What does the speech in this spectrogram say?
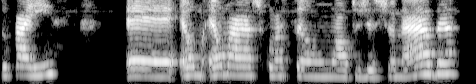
do país. É, é, é uma articulação autogestionada,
